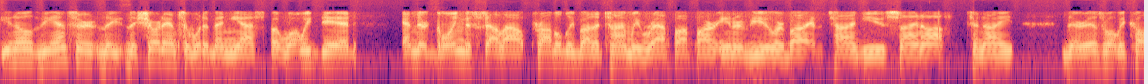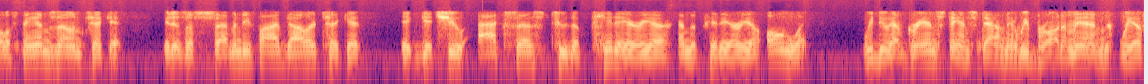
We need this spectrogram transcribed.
you know, the answer, the, the short answer would have been yes. But what we did, and they're going to sell out probably by the time we wrap up our interview or by the time you sign off tonight. There is what we call a fan zone ticket. It is a $75 ticket. It gets you access to the pit area and the pit area only. We do have grandstands down there. We brought them in. We have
